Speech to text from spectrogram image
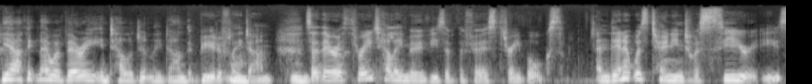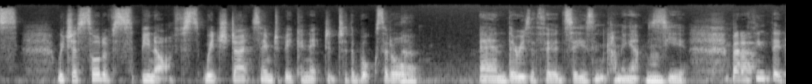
Yeah, I think they were very intelligently done. beautifully mm. done. Mm-hmm. So there are three telemovies of the first three books. And then it was turned into a series, which are sort of spin offs, which don't seem to be connected to the books at all. And there is a third season coming out this mm. year. But I think they're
